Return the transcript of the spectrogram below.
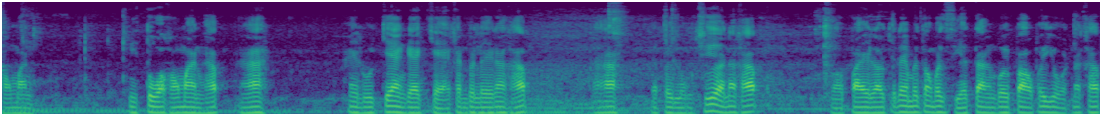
ของมัน มีตัวของมันครับนะให้รู้แจ้งแดกแจกกันไปเลยนะครับนะอย่าไปหลงเชื่อนะครับ ต่อไปเราจะได้ไม่ต้องไปเสียตังค์โดยเปล่าประโยชน์นะครับ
